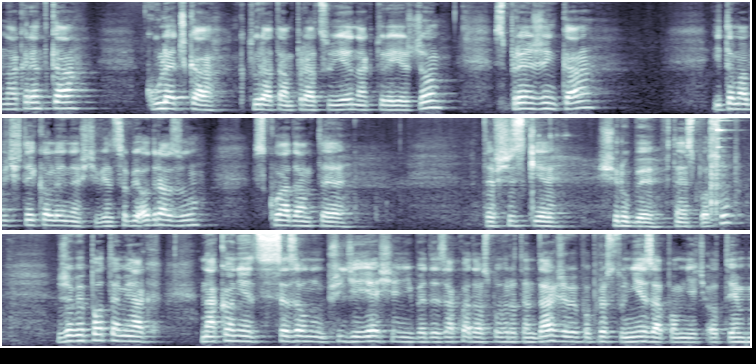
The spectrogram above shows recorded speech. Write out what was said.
nakrętka, kuleczka, która tam pracuje, na której jeżdżą, sprężynka i to ma być w tej kolejności, więc sobie od razu składam te, te wszystkie śruby w ten sposób, żeby potem jak na koniec sezonu przyjdzie jesień i będę zakładał z powrotem dach, żeby po prostu nie zapomnieć o tym,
